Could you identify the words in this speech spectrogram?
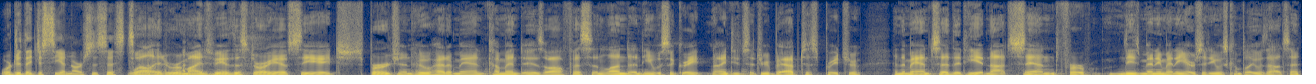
or do they just see a narcissist? well, it reminds me of the story of C.H. Spurgeon, who had a man come into his office in London. He was a great 19th century Baptist preacher. And the man said that he had not sinned for these many, many years, that he was complete without sin.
